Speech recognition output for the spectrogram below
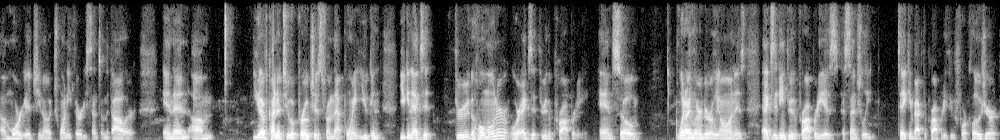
a mortgage, you know, 20, 30 cents on the dollar. And then um, you have kind of two approaches from that point. You can you can exit through the homeowner or exit through the property. And so what I learned early on is exiting through the property is essentially taking back the property through foreclosure,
